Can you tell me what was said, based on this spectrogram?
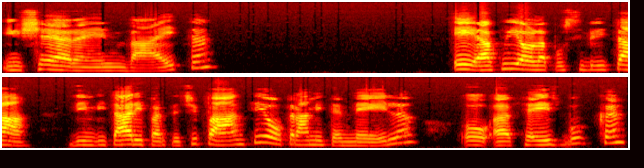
in Share and Invite e a qui ho la possibilità di invitare i partecipanti o tramite mail o Facebook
